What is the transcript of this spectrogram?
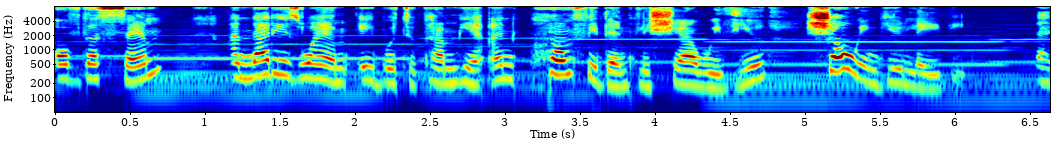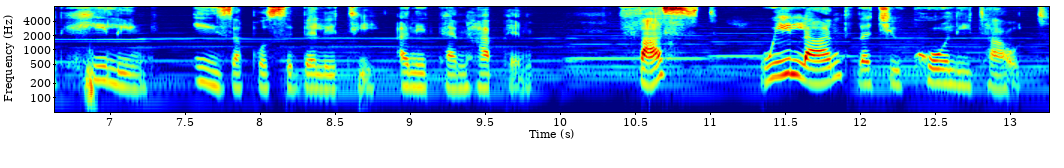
of the same. And that is why I'm able to come here and confidently share with you, showing you, lady, that healing is a possibility and it can happen. First, we learned that you call it out.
